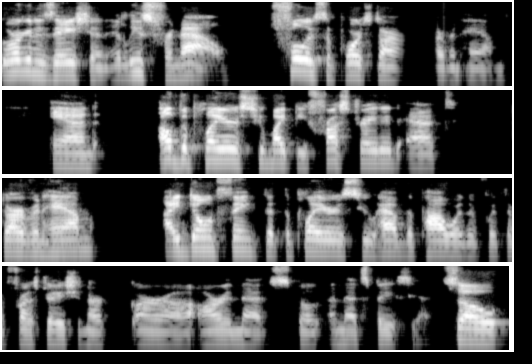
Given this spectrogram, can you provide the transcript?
organization, at least for now, fully supports Darvin Ham, and of the players who might be frustrated at Darvin Ham, I don't think that the players who have the power with the frustration are are uh, are in that sp- in that space yet. So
